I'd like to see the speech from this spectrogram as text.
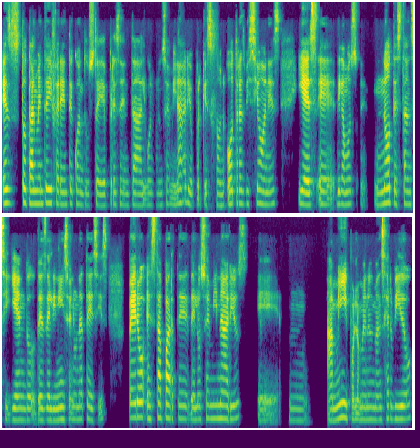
es totalmente diferente cuando usted presenta algo en un seminario, porque son otras visiones y es, digamos, no te están siguiendo desde el inicio en una tesis, pero esta parte de los seminarios mm, a mí por lo menos me han servido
